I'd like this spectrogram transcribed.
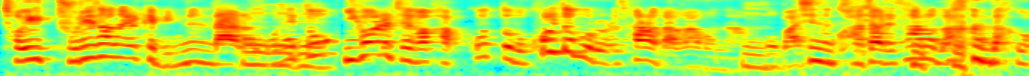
저희 둘이서는 이렇게 믿는다라고 음, 음, 해도 이거를 제가 갖고 또 뭐 콜드브루를 사러 나가거나 음. 뭐 맛있는 과자를 사러 나간다고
